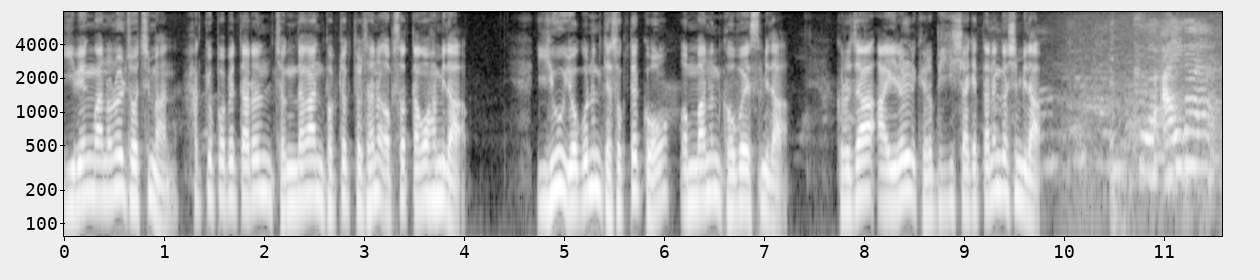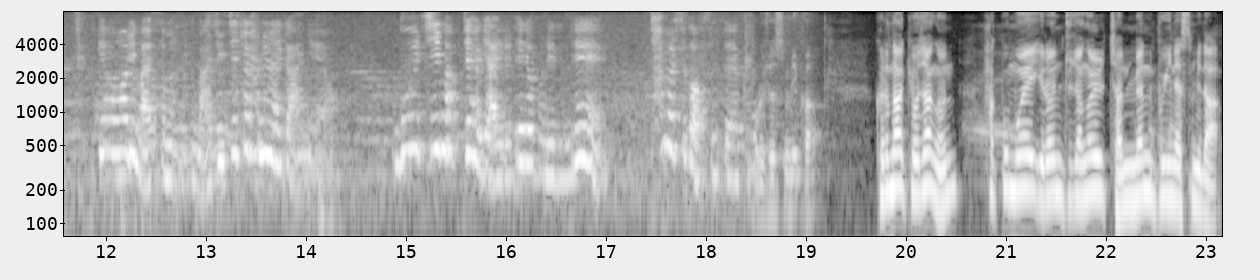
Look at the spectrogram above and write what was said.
200만 원을 줬지만 학교법에 따른 정당한 법적 절차는 없었다고 합니다. 이후 요구는 계속됐고 엄마는 거부했습니다. 그러자 아이를 괴롭히기 시작했다는 것입니다. 그 아이가 말썽을 부리고 맞을 짓을 하는 아이가 아니에요. 무지막지하게 아이를 때려보내는데 참을 수가 없었어요. 모르셨습니까? 그러나 교장은 학부모의 이런 주장을 전면 부인했습니다.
